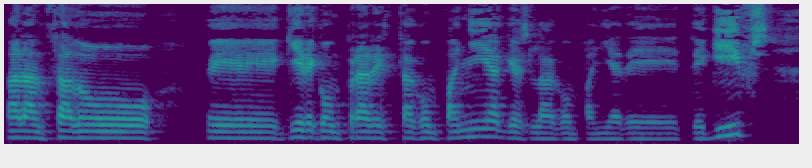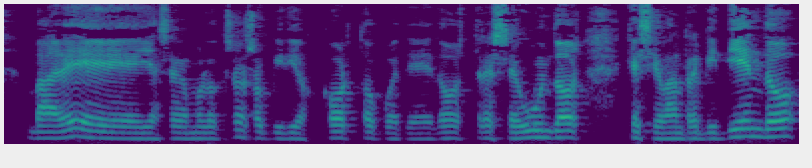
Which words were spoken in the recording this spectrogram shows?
ha lanzado quiere comprar esta compañía, que es la compañía de, GIFs, ¿vale? ya sabemos lo que son, esos vídeos cortos, pues de dos, tres segundos, que se van repitiendo.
